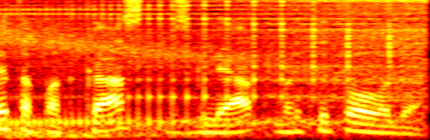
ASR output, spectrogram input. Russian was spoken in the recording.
Это подкаст «Взгляд маркетолога».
